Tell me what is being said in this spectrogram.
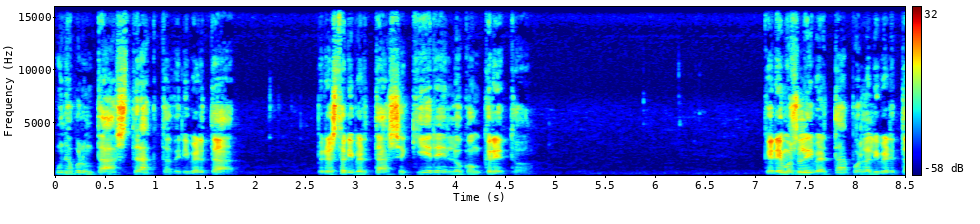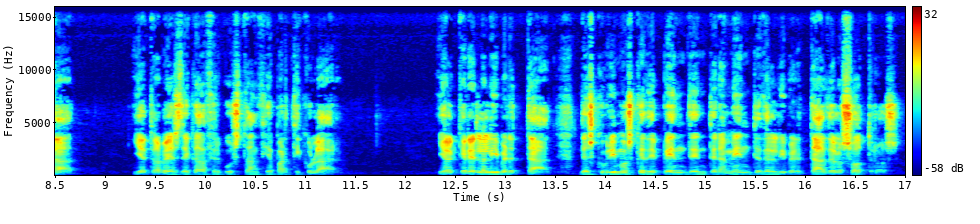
una voluntad abstracta de libertad, pero esta libertad se quiere en lo concreto. Queremos la libertad por la libertad, y a través de cada circunstancia particular. Y al querer la libertad, descubrimos que depende enteramente de la libertad de los otros,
